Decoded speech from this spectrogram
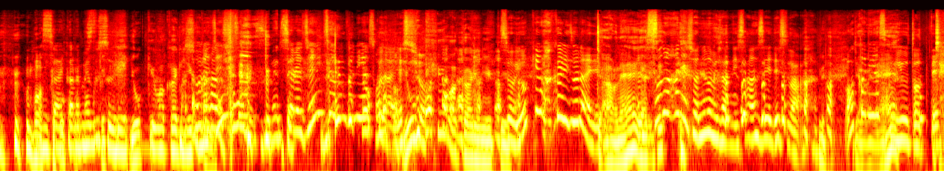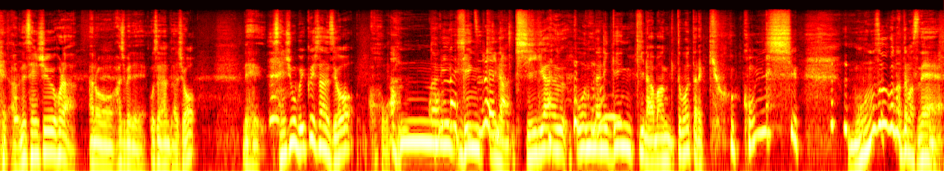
まあ2階から目薬。余計わかりにくい、まあ、それ全然それ全然わかりやすくないでしょ。余計わかりにくい。そう余計わかりづらいです。あのねその話はねのみさんに賛成ですわ。わ、かりやすく言うとって。あのね先週ほらあの初めてお世話になったでしょ？で先週もびっくりしたんですよ。こんなに元気な違うこんなに元気な番組と思ったら今日 今週ものすごくなってますね。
